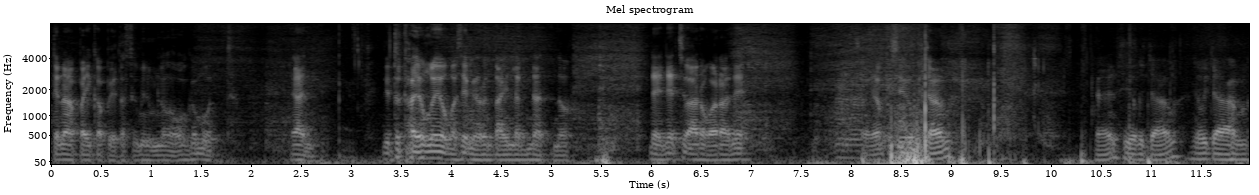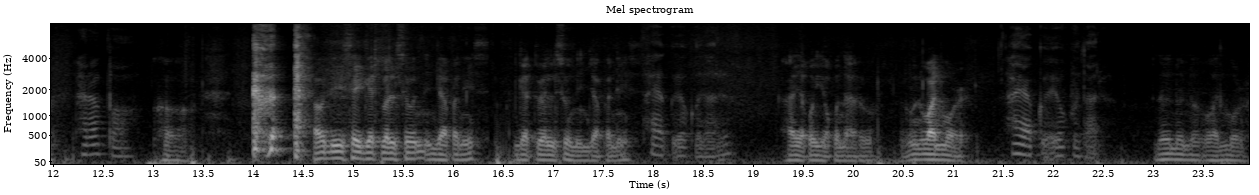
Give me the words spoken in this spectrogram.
tinapay kape, tapos uminom lang ako gamot. Yan. Dito tayo ngayon kasi meron tayong lagnat, no? Dahil netso araw ka rin eh. So, yan po si Rucham. Yan, si Rucham. Rucham. Hello po. Oh. How do you say get well soon in Japanese? Get well soon in Japanese? Hayaku yokunaru. Hayaku yokunaru. One more. Hayaku yokunaru. No, no, no. One more.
